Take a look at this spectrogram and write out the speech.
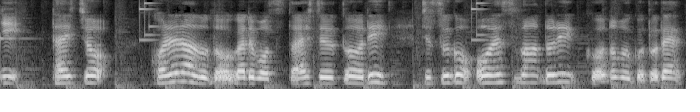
2、体調。これらの動画でもお伝えしている通り、術後 OS1 ドリンクを飲むことで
